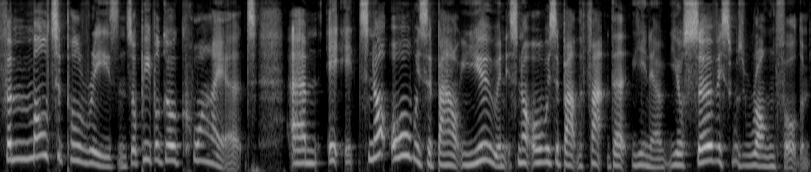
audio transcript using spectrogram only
for multiple reasons or people go quiet um, it, it's not always about you and it's not always about the fact that you know your service was wrong for them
